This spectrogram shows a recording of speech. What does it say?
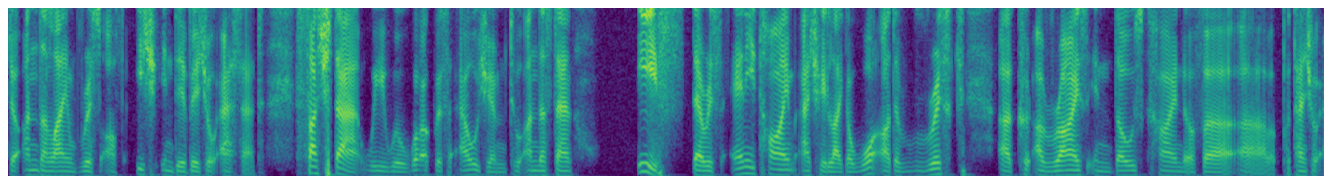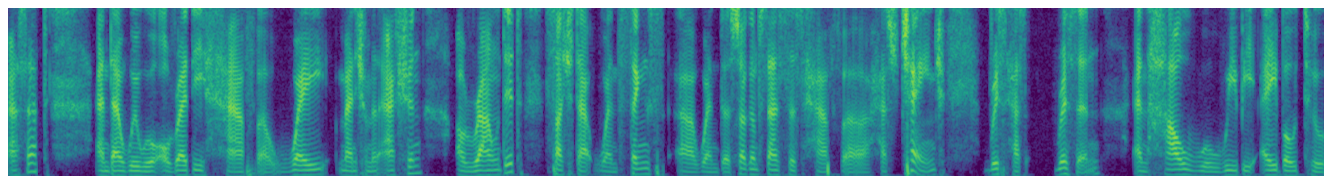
the underlying risk of each individual asset, such that we will work with LGIM to understand if there is any time actually like uh, what are the risk uh, could arise in those kind of uh, uh, potential asset and then we will already have a way management action around it such that when things uh, when the circumstances have uh, has changed risk has risen and how will we be able to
